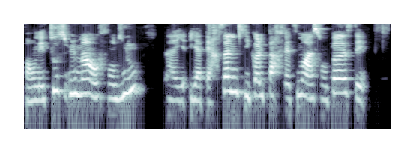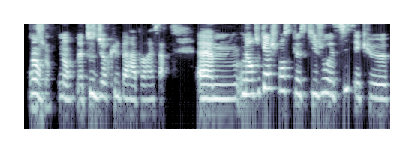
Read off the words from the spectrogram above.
enfin, on est tous humains au fond de nous. Il y, a personne qui colle parfaitement à son poste et non, non, on a tous du recul par rapport à ça. Euh, mais en tout cas, je pense que ce qui joue aussi, c'est que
